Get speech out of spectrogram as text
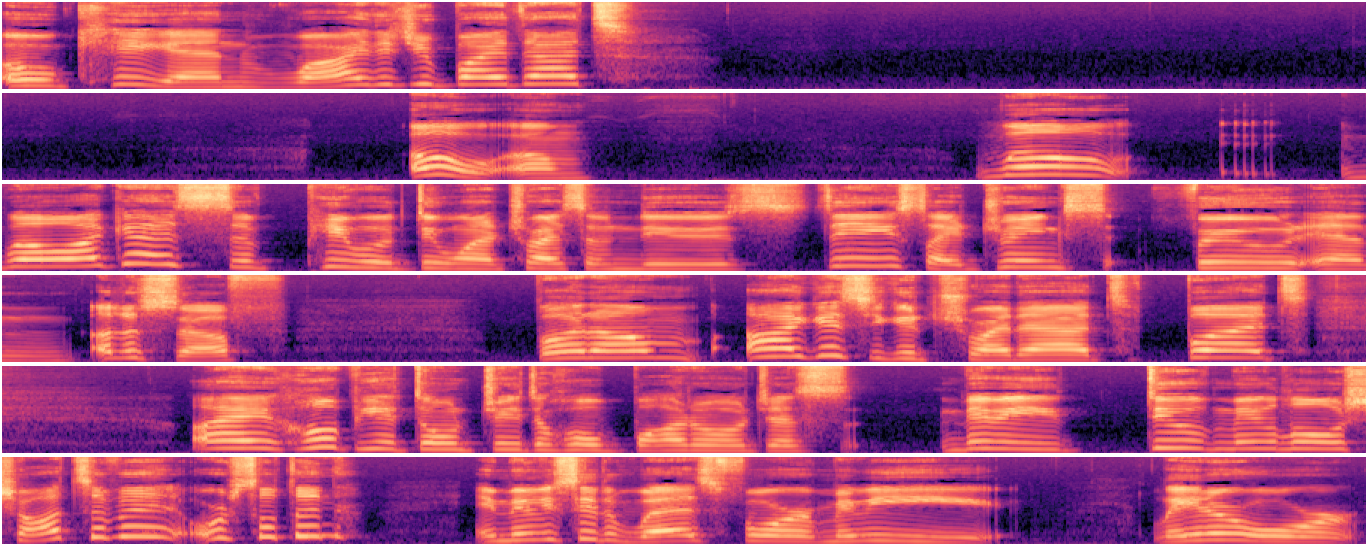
Okay, and why did you buy that? Oh, um. Well, well, I guess if people do want to try some new things like drinks, food, and other stuff. But, um, I guess you could try that. But I hope you don't drink the whole bottle, just maybe do maybe little shots of it or something. And maybe say the rest for maybe later or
